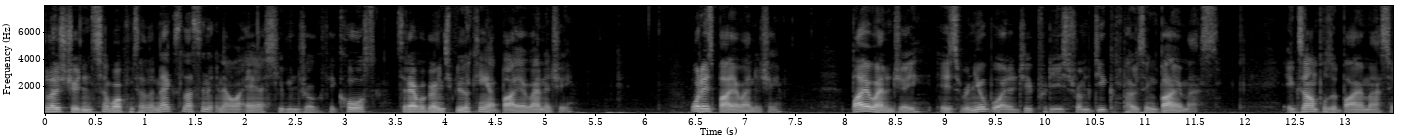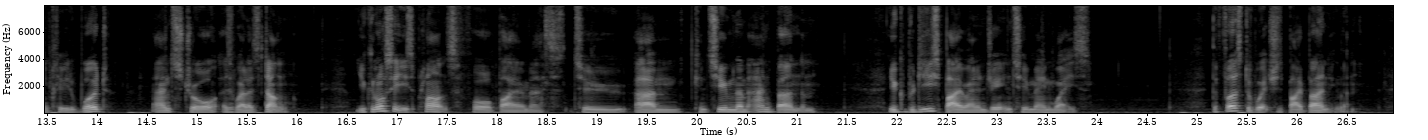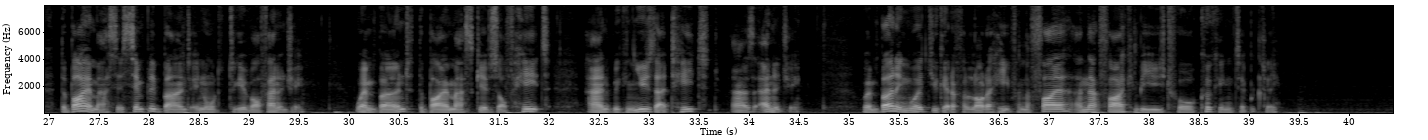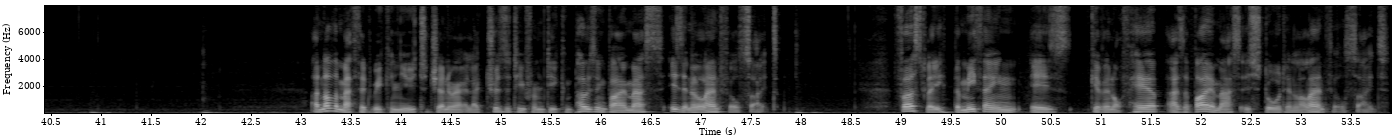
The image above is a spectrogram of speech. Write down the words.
Hello students and welcome to the next lesson in our AS Human Geography course. Today we're going to be looking at bioenergy. What is bioenergy? Bioenergy is renewable energy produced from decomposing biomass. Examples of biomass include wood and straw as well as dung. You can also use plants for biomass to um, consume them and burn them. You can produce bioenergy in two main ways. The first of which is by burning them. The biomass is simply burned in order to give off energy. When burned, the biomass gives off heat, and we can use that heat as energy. When burning wood, you get off a lot of heat from the fire, and that fire can be used for cooking typically. Another method we can use to generate electricity from decomposing biomass is in a landfill site. Firstly, the methane is given off here as a biomass is stored in a landfill site.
